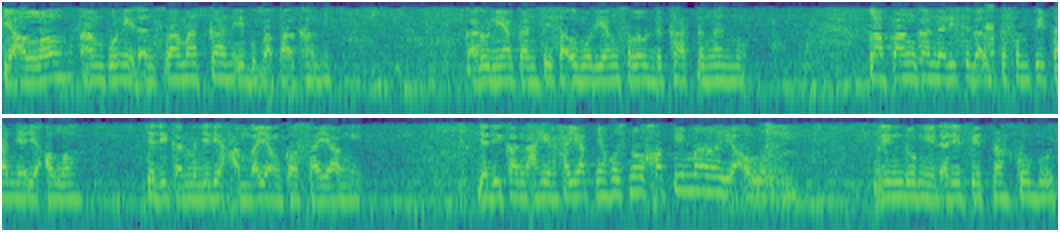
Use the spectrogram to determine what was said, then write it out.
Ya Allah, ampuni dan selamatkan ibu bapak kami. Karuniakan sisa umur yang selalu dekat denganmu. Lapangkan dari segala kesempitannya ya Allah. Jadikan menjadi hamba yang kau sayangi. Jadikan akhir hayatnya husnul khatimah ya Allah. Lindungi dari fitnah kubur.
